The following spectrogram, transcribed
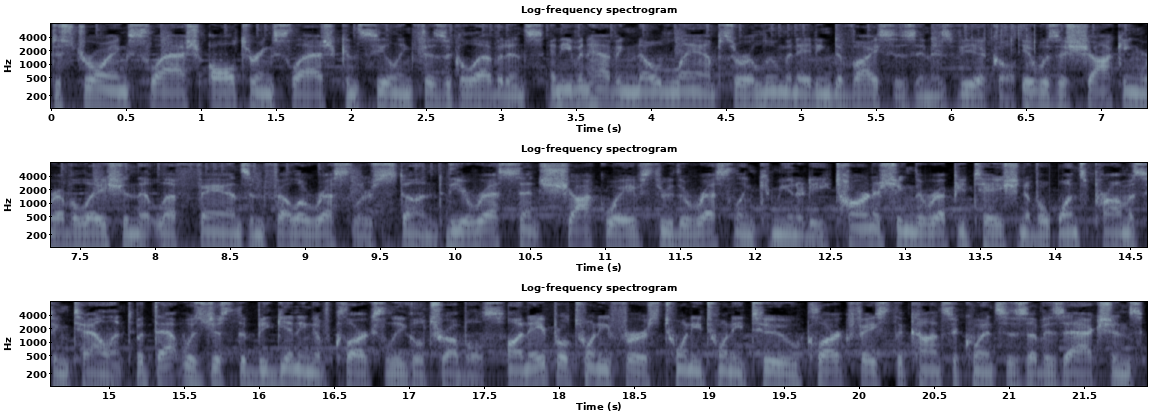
destroying slash altering slash concealing physical evidence, and even having no lamps or illuminating devices in his vehicle. It was a shocking revelation that left fans and fellow wrestlers stunned. The arrest sent shockwaves through the wrestling community, tarnishing the reputation of a once promising talent. But that was just the beginning of Clark's legal troubles. On April 21, 2022, Clark faced the consequences of his actions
